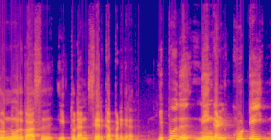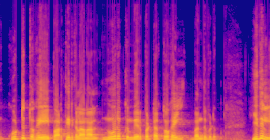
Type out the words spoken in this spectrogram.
தொண்ணூறு காசு இத்துடன் சேர்க்கப்படுகிறது. இப்போது நீங்கள் கூட்டி கூட்டுத்தொகையை பார்த்தீர்களானால் நூறுக்கும் மேற்பட்ட தொகை வந்துவிடும். இதில்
